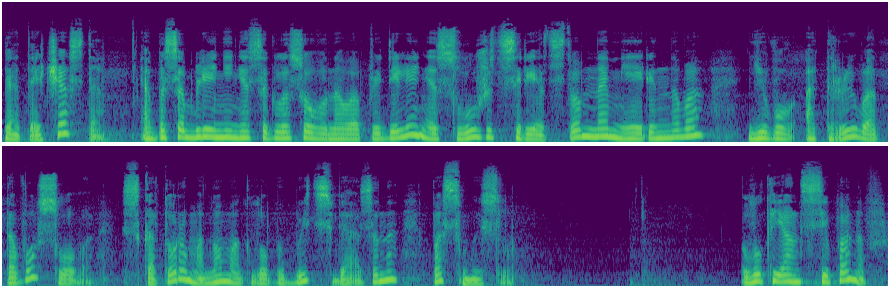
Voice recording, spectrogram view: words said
Пятое. Часто обособление несогласованного определения служит средством намеренного его отрыва от того слова, с которым оно могло бы быть связано по смыслу. Лукьян Степанов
